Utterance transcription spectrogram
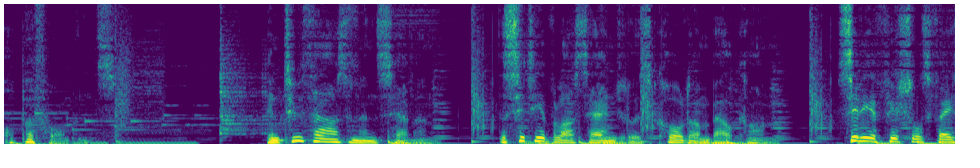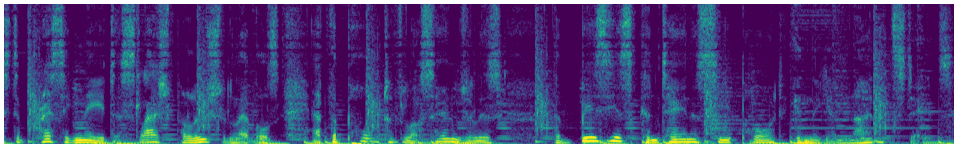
or performance. In 2007, the city of Los Angeles called on Balqon. City officials faced a pressing need to slash pollution levels at the port of Los Angeles, the busiest container seaport in the United States.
